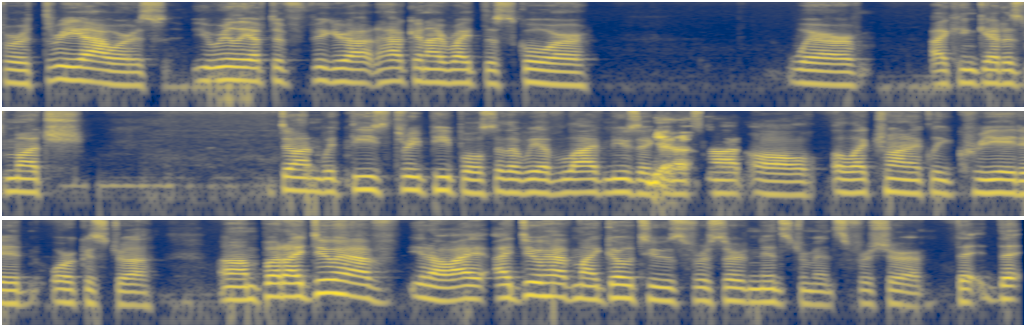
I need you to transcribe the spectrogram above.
for three hours you really have to figure out how can i write the score where i can get as much done with these three people so that we have live music and it's not all electronically created orchestra um, but I do have, you know, I, I do have my go tos for certain instruments for sure. The the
